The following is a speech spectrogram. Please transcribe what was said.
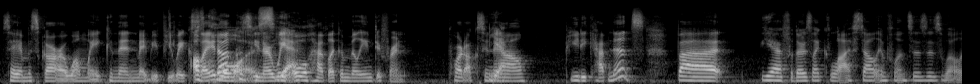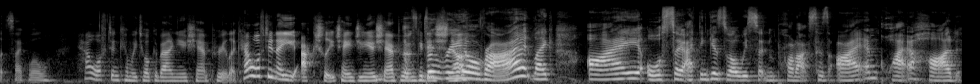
say, a mascara one week and then maybe a few weeks Of later. Because, you know, we yeah. all have like a million different products in Yeah. our beauty cabinets. But yeah, for those like lifestyle influencers as well, it's like, well, how often can we talk about a new shampoo? Like, how often are you actually changing your shampoo and conditioner? For real, right? Like I also I think as well with certain products because I am quite a hard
